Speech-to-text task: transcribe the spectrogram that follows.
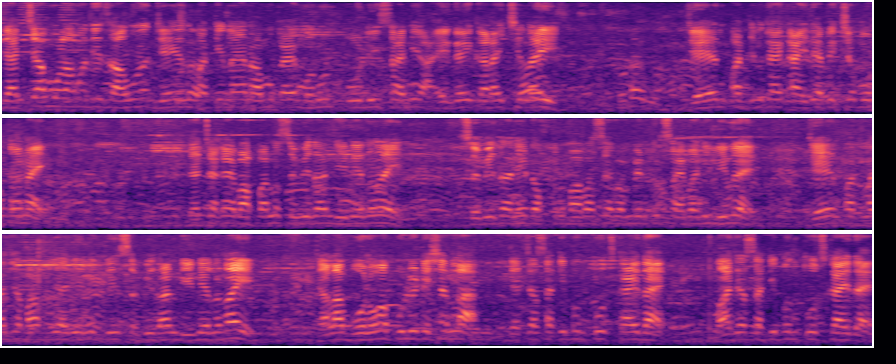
त्याच्या मुळामध्ये जाऊन जयंत पाटील आहे नामुक आहे म्हणून पोलिसांनी आयगाई करायची नाही. जयंत पाटील काय कायद्यापेक्षा मोठा नाही. त्याच्या काय बापानं संविधान लिहिलेलं नाही. संविधान हे डॉक्टर बाबासाहेब आंबेडकर साहेबांनी लिहिलं आहे जयंत पाटलाच्या बाप यांनी ते संविधान लिहिलेलं नाही. त्याला बोलवा पोलीस स्टेशनला. त्याच्यासाठी पण तोच कायदा आहे. माझ्यासाठी पण तोच कायदा आहे.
